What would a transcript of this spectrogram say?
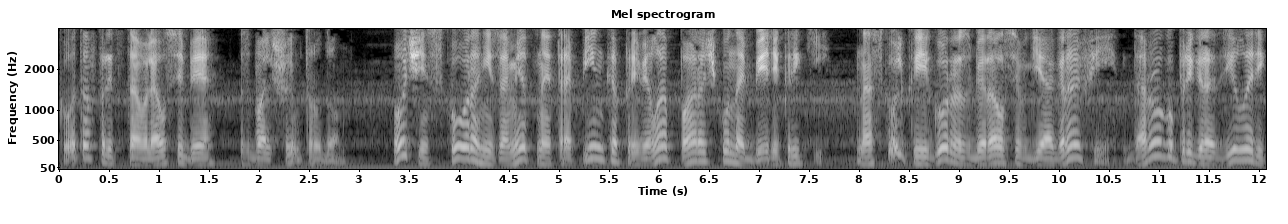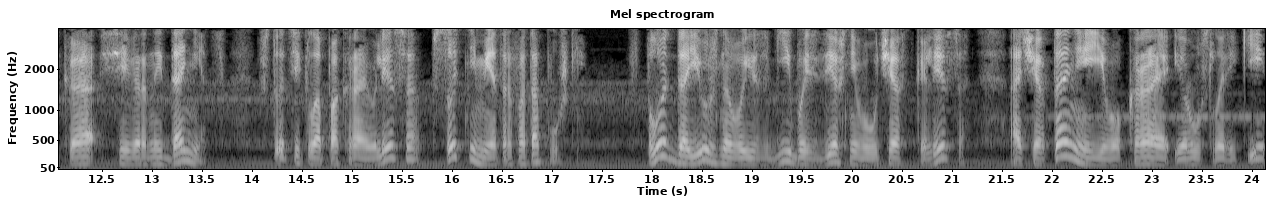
Котов представлял себе с большим трудом. Очень скоро незаметная тропинка привела парочку на берег реки. Насколько Егор разбирался в географии, дорогу преградила река Северный Донец, что текла по краю леса в сотни метров от опушки. Вплоть до южного изгиба здешнего участка леса, очертания его края и русла реки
